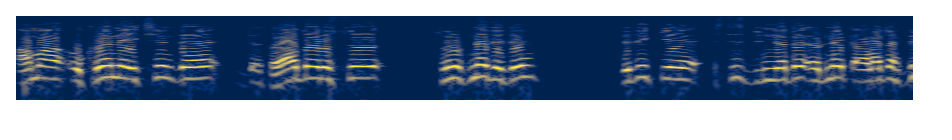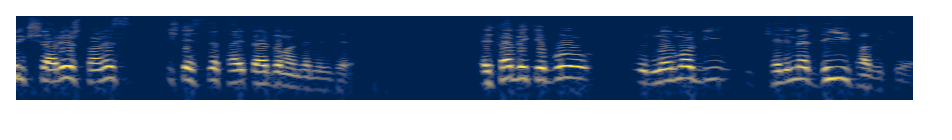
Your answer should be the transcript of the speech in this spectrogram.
Ama Ukrayna için de daha doğrusu Tunup ne dedi? Dedi ki siz dünyada örnek alacak bir kişi arıyorsanız işte size Tayyip Erdoğan denildi. E tabii ki bu normal bir kelime değil tabii ki.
